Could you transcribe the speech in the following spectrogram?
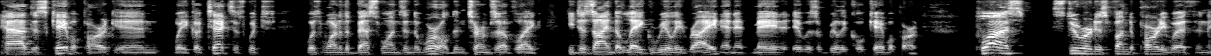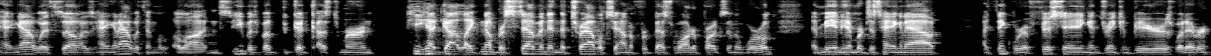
had this cable park in Waco, Texas, which was one of the best ones in the world in terms of like he designed the lake really right and it made it was a really cool cable park. Plus, Stuart is fun to party with and hang out with. So I was hanging out with him a lot and he was a good customer and he had got like number seven in the travel channel for best water parks in the world. And me and him were just hanging out. I think we were fishing and drinking beers, whatever.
